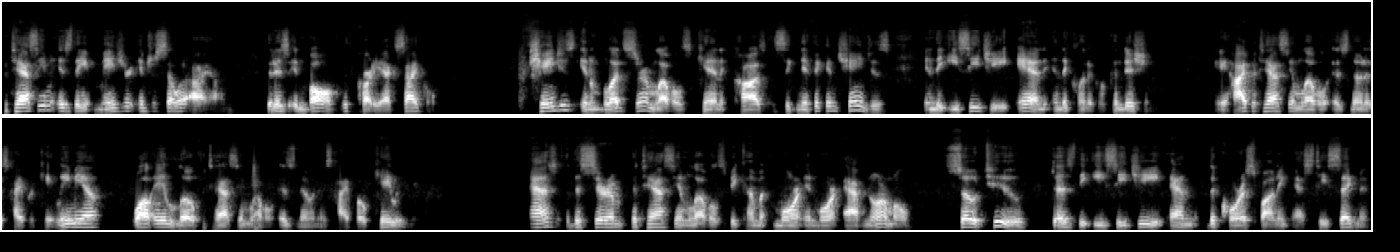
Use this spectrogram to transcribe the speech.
Potassium is the major intracellular ion that is involved with cardiac cycle. Changes in blood serum levels can cause significant changes in the ECG and in the clinical condition. A high potassium level is known as hyperkalemia, while a low potassium level is known as hypokalemia. As the serum potassium levels become more and more abnormal, so too does the ECG and the corresponding ST segment.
